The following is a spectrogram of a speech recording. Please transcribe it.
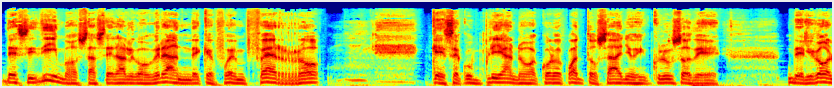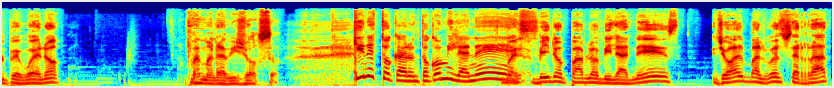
decidimos hacer algo grande que fue en Ferro, que se cumplía no me acuerdo cuántos años incluso de, del golpe. Bueno, fue maravilloso. ¿Quiénes tocaron? ¿Tocó Milanés? Bueno, vino Pablo Milanés, Joan Manuel Serrat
